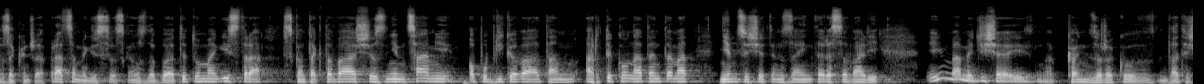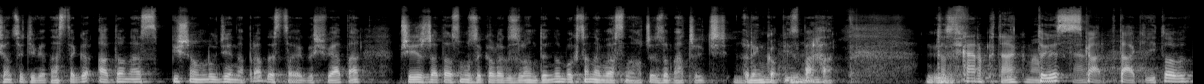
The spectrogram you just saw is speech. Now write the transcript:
zakończyła pracę magisterską, zdobyła tytuł magistra, skontaktowała się z Niemcami, opublikowała tam artykuł na ten temat. Niemcy się tym zainteresowali i mamy dzisiaj no, koniec roku 2019, a do nas piszą ludzie naprawdę z całego świata. Przyjeżdża teraz muzykolog z Londynu, bo chce na własne oczy zobaczyć rękopis Bacha. To skarb, tak? Mamy to jest skarb. skarb, tak. I to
